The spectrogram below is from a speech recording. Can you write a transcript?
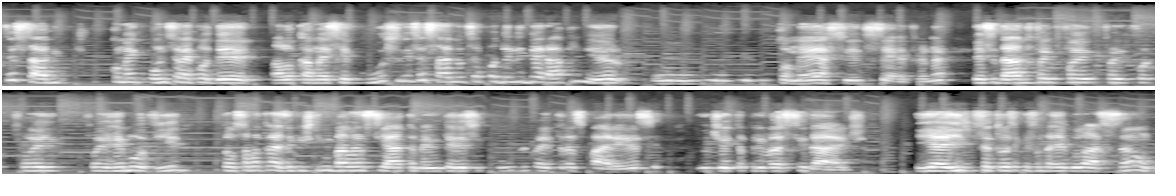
você sabe é, onde você vai poder alocar mais recursos e você sabe onde você vai poder liberar primeiro o, o, o comércio, etc. Né? Esse dado foi, foi, foi, foi, foi, foi removido, então só para trazer que a gente tem que balancear também o interesse público, a transparência e o direito à privacidade. E aí você trouxe a questão da regulação,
